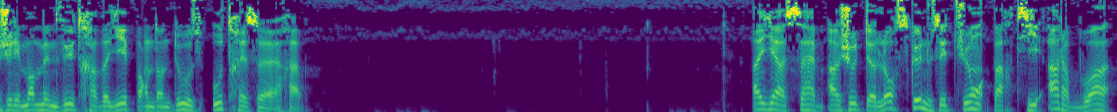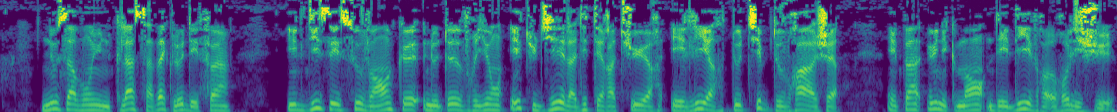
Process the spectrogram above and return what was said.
Je l'ai moi-même vu travailler pendant douze ou treize heures. Aya Saheb ajoute Lorsque nous étions partis à Rabwa, nous avons eu une classe avec le défunt. Il disait souvent que nous devrions étudier la littérature et lire tout type d'ouvrages, et pas uniquement des livres religieux.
